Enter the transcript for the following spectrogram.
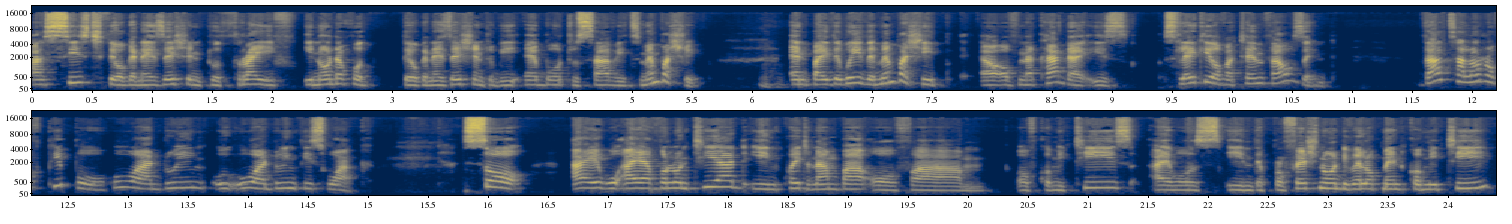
assist the organization to thrive in order for the organization to be able to serve its membership. Mm-hmm. And by the way, the membership uh, of NACADA is slightly over 10,000. That's a lot of people who are doing who are doing this work. So I, I have volunteered in quite a number of um, of committees. I was in the professional development committee.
